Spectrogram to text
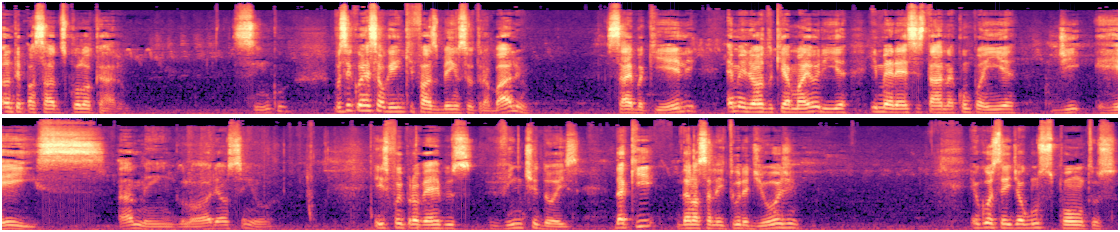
antepassados colocaram. 5. Você conhece alguém que faz bem o seu trabalho? Saiba que ele é melhor do que a maioria e merece estar na companhia de reis. Amém. Glória ao Senhor. Isso foi Provérbios 22. Daqui da nossa leitura de hoje, eu gostei de alguns pontos.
